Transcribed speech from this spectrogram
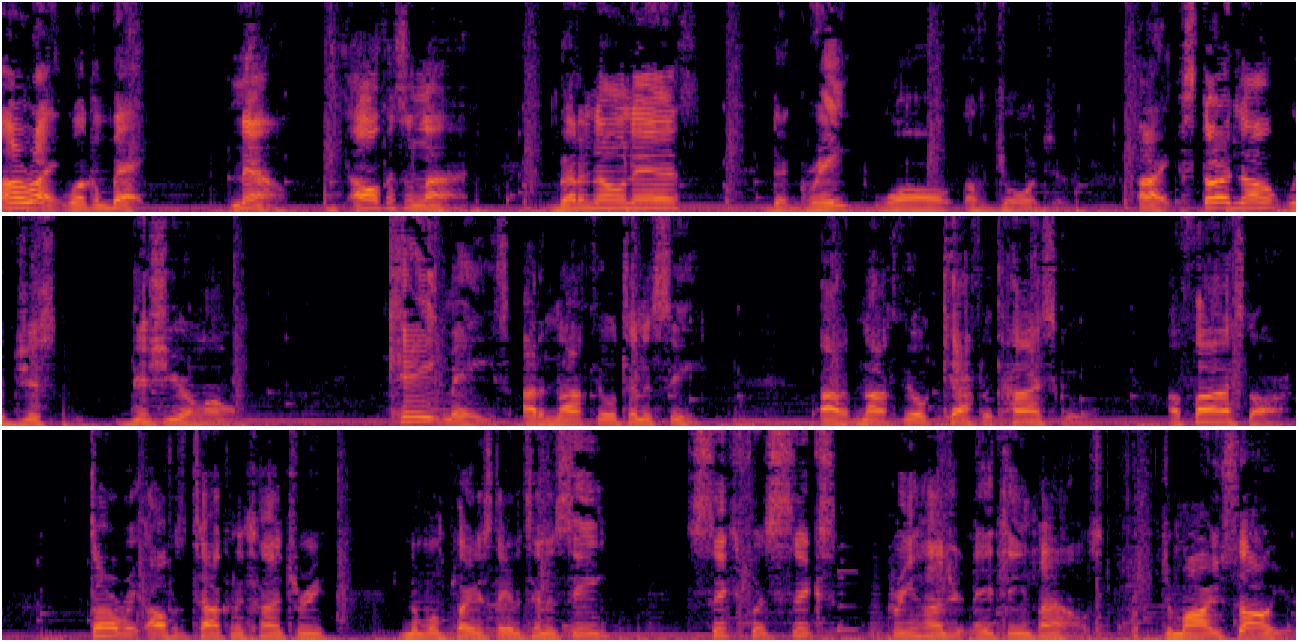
All right, welcome back. Now, the offensive line, better known as the Great Wall of Georgia. All right, starting off with just this year alone. Cade Mays out of Knoxville, Tennessee, out of Knoxville Catholic High School, a five star, third rate offensive tackle in the country, number one player in the state of Tennessee, six foot six, 318 pounds. Jamaree Salyer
